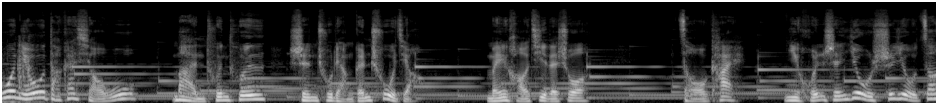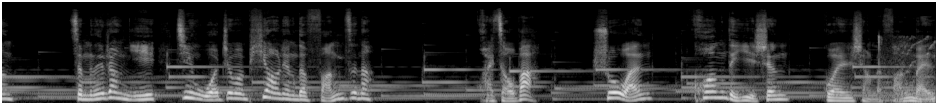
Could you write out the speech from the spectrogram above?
蜗牛打开小屋，慢吞吞伸出两根触角，没好气地说：“走开！你浑身又湿又脏，怎么能让你进我这么漂亮的房子呢？快走吧！”说完，哐的一声关上了房门。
